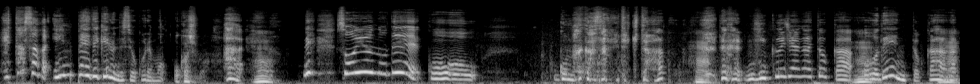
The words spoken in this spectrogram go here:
下手さが隠蔽できるんですよ、これも。お菓子は。はい。うん。うん。で、そういうので、こう、ごまかされてきた。だから肉じゃがとか、うんおでんとか、うんうん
